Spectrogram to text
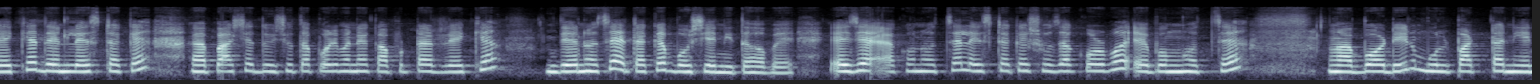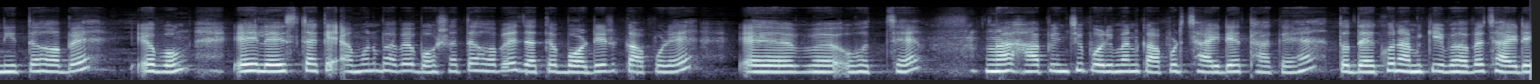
রেখে দেন লেসটাকে পাশে দুই সুতা পরিমাণে কাপড়টা রেখে দেন হচ্ছে এটাকে বসিয়ে নিতে হবে। এই যে এখন হচ্ছে লেসটাকে সোজা করব এবং হচ্ছে বডির মূল পাটটা নিয়ে নিতে হবে। এবং এই লেসটাকে এমনভাবে বসাতে হবে যাতে বডির কাপড়ে হচ্ছে হাফ ইঞ্চি পরিমাণ কাপড় সাইডে থাকে হ্যাঁ? তো দেখুন আমি কীভাবে সাইডে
